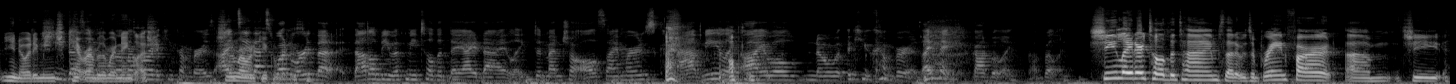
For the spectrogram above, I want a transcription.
You know what I mean? She, can't remember the word in English. What a cucumber is. I'd say remember that's cucumber one word that that'll be with me till the day I die. Like dementia, Alzheimer's come at me, like I will know what the cucumber is. I think, God willing, God willing. She later told the Times that it was a brain fart. Um, she,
